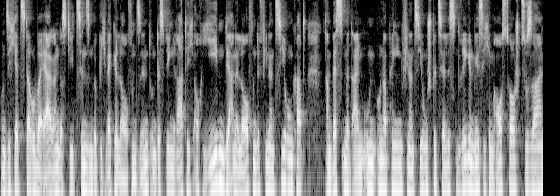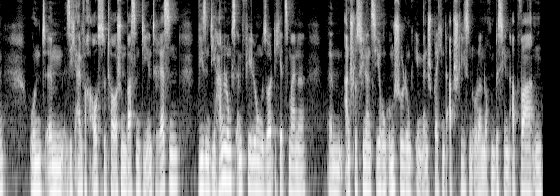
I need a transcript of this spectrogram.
und sich jetzt darüber ärgern, dass die Zinsen wirklich weggelaufen sind. Und deswegen rate ich auch jeden, der eine laufende Finanzierung hat, am besten mit einem unabhängigen Finanzierungsspezialisten regelmäßig im Austausch zu sein und ähm, sich einfach auszutauschen, was sind die Interessen, wie sind die Handlungsempfehlungen, sollte ich jetzt meine ähm, Anschlussfinanzierung, Umschuldung eben entsprechend abschließen oder noch ein bisschen abwarten.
